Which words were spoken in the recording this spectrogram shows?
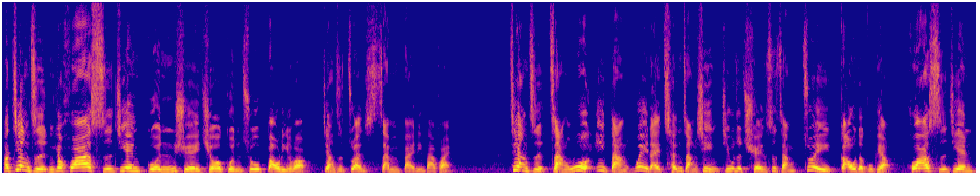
那这样子，你要花时间滚雪球，滚出暴利，好不好？这样子赚三百零八块，这样子掌握一档未来成长性几乎是全市场最高的股票，花时间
